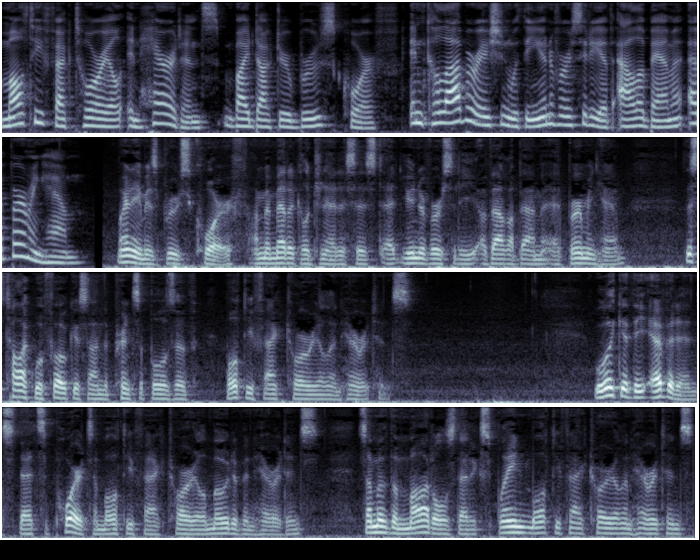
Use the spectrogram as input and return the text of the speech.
Multifactorial Inheritance by Dr. Bruce Korf, in collaboration with the University of Alabama at Birmingham. My name is Bruce Korf. I'm a medical geneticist at University of Alabama at Birmingham. This talk will focus on the principles of multifactorial inheritance. We'll look at the evidence that supports a multifactorial mode of inheritance, some of the models that explain multifactorial inheritance,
